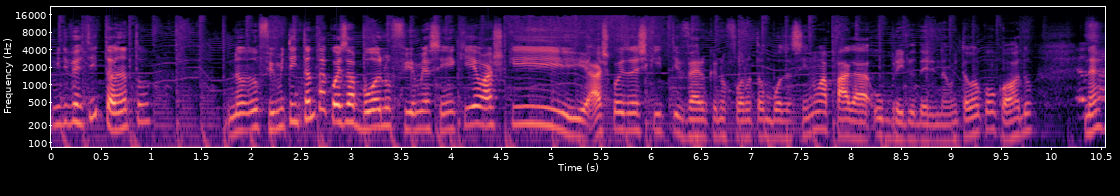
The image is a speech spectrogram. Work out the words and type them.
Me diverti tanto. No, no filme tem tanta coisa boa no filme assim que eu acho que as coisas que tiveram que não foram tão boas assim não apaga o brilho dele não. Então eu concordo, né?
